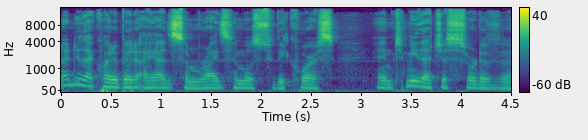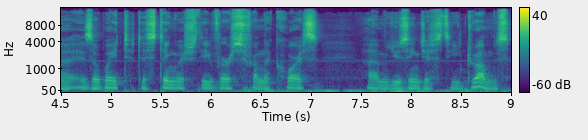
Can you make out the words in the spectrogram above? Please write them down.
And I do that quite a bit. I add some ride cymbals to the chorus, and to me that just sort of uh, is a way to distinguish the verse from the chorus um, using just the drums.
